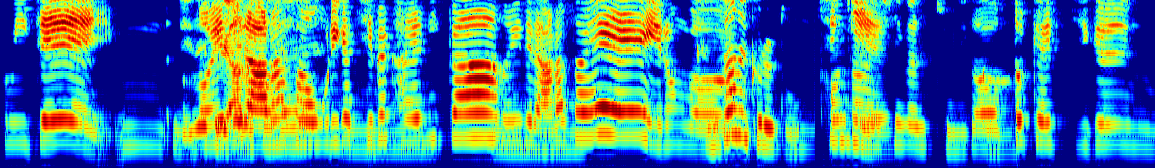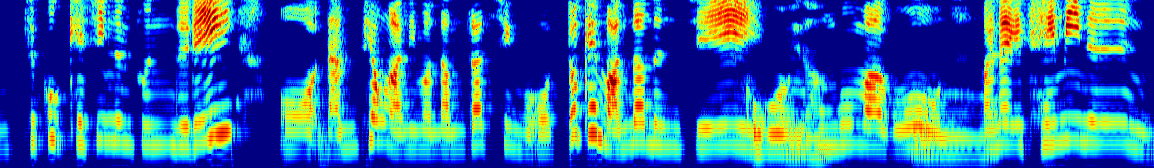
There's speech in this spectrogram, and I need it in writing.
그럼 이제 음, 너희들 알아서 알아서, 해. 우리가 음. 집에 가니까 너희들이 음. 알아서 해 이런 거 괜찮아 그래도 음, 신기해. 시간 그래서 주니까 어떻게 지금 듣고 계시는 분들이 어, 남편 아니면 남자친구 어떻게 만나는지 궁금합니다. 음, 궁금하고 음. 만약에 재미있는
